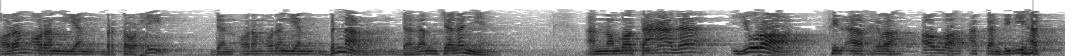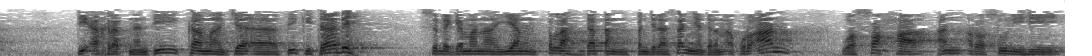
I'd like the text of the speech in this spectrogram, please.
orang-orang yang bertauhid dan orang-orang yang benar dalam jalannya. Allah taala yura fil akhirah Allah akan dilihat di akhirat nanti kama jaa fi kitabih sebagaimana yang telah datang penjelasannya dalam Al-Qur'an wa sahha an rasulih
